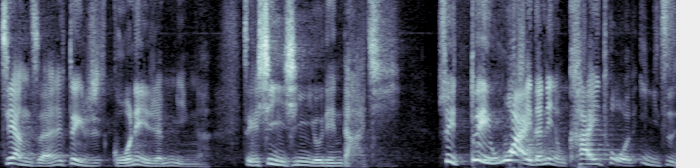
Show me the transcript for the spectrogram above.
这样子啊，对国内人民啊，这个信心有点打击，所以对外的那种开拓的意志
